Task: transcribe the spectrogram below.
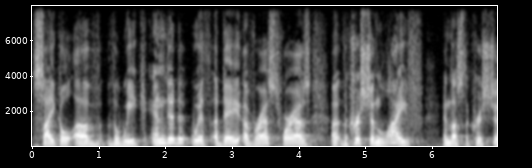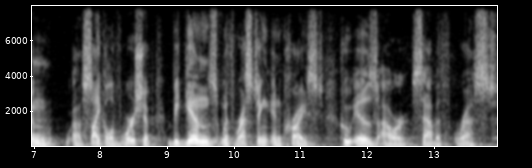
cycle of the week ended with a day of rest, whereas uh, the Christian life and thus the Christian uh, cycle of worship begins with resting in Christ, who is our Sabbath rest.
